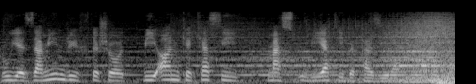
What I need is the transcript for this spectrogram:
روی زمین ریخته شد بی که کسی مسئولیتی بپذیرد.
